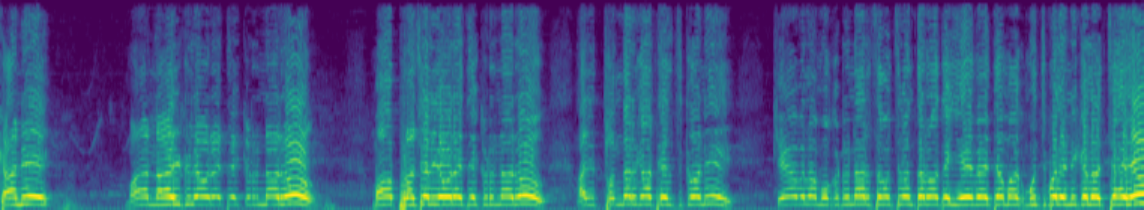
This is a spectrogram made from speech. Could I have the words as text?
కానీ మా నాయకులు ఎవరైతే ఇక్కడ ఉన్నారో మా ప్రజలు ఎవరైతే ఇక్కడ ఉన్నారో అది తొందరగా తెలుసుకొని కేవలం ఒకటిన్నర సంవత్సరం తర్వాత ఏవైతే మాకు మున్సిపల్ ఎన్నికలు వచ్చాయో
